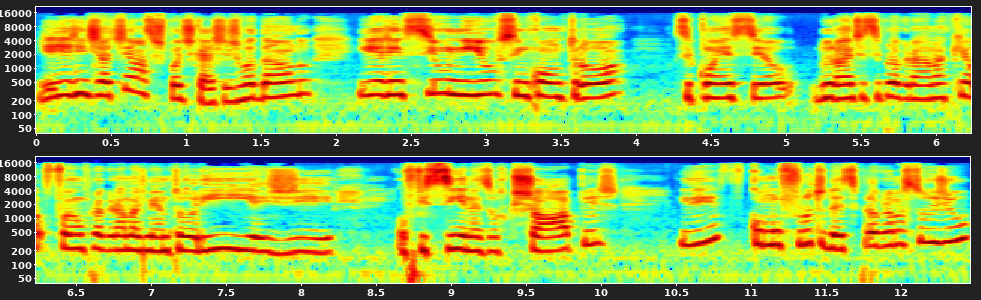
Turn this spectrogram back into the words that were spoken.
E aí a gente já tinha nossos podcasts rodando e a gente se uniu, se encontrou, se conheceu durante esse programa, que foi um programa de mentorias, de oficinas, workshops. E como fruto desse programa surgiu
